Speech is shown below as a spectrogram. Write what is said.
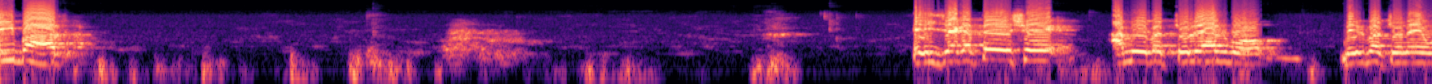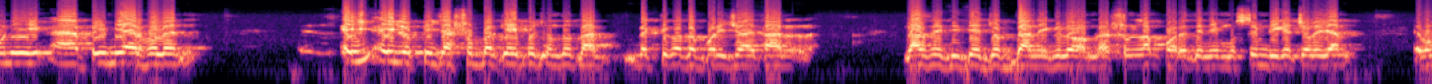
এইবার এই জায়গাতে এসে আমি এবার চলে আসব। নির্বাচনে উনি প্রিমিয়ার হলেন। এই এই লোকটি যার সম্পর্কে এই পর্যন্ত তার ব্যক্তিগত পরিচয়, তার রাজনীতিতে যোগদান, এগুলো আমরা শুনলাম। পরে তিনি মুসলিম লীগে চলে যান। এবং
